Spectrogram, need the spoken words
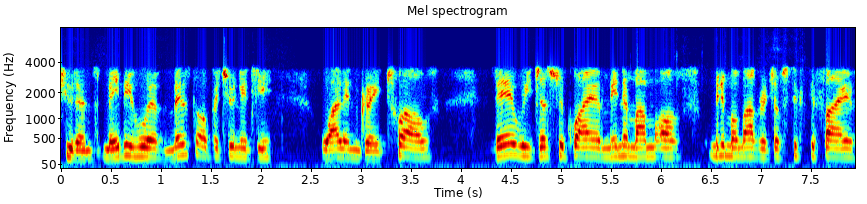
students, maybe who have missed the opportunity while in grade 12. There we just require a minimum of minimum average of 65%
